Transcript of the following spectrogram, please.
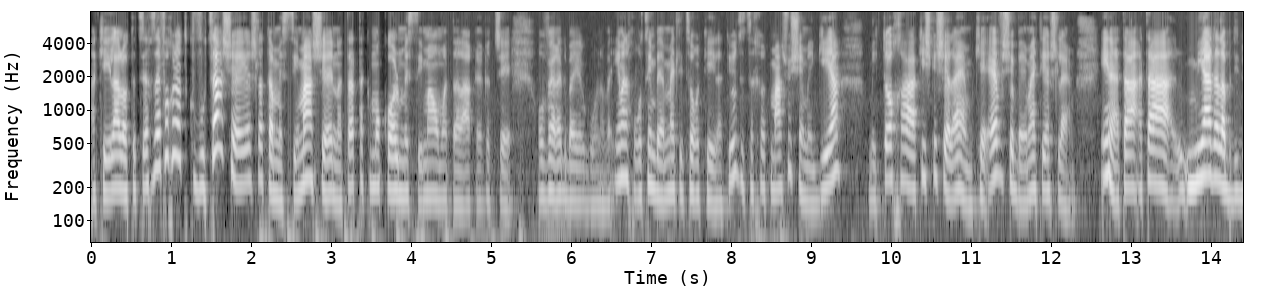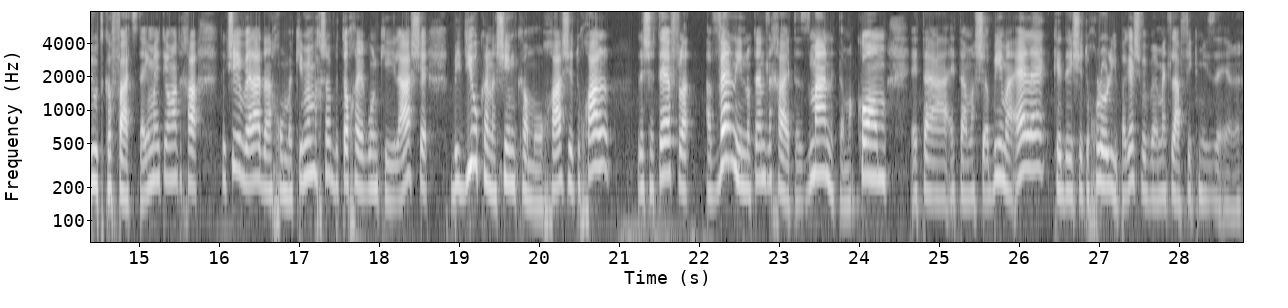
הקהילה לא תצליח. זה יהפוך להיות קבוצה שיש לה את המשימה שנתת כמו כל משימה או מטרה אחרת שעוברת בארגון. אבל אם אנחנו רוצים באמת ליצור קהילתיות, זה צריך להיות משהו שמגיע מתוך הקישקע שלהם, כאב שבאמת יש להם. הנה, אתה, אתה מיד על הבדידות קפצת. אם הייתי אומרת לך, תקשיב, אלעד, אנחנו מקימים עכשיו בתוך הארגון קהילה, שבדיוק אנשים כמוך, שתוכל לשתף, ואני נותנת לך את הזמן, את המקום, את, ה, את המשאבים האלה, כדי שתוכלו להיפגש ובאמת להפיק מזה ערך.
